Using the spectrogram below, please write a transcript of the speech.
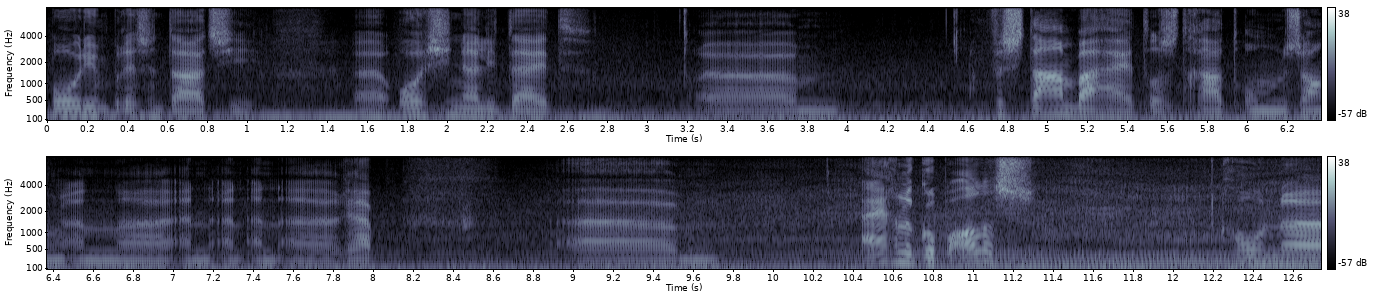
podiumpresentatie, originaliteit, ehm, verstaanbaarheid als het gaat om zang en, en, en, en rap. Ehm, eigenlijk op alles. Gewoon, uh,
